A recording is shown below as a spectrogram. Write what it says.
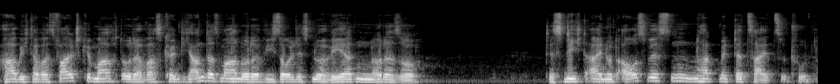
habe ich da was falsch gemacht oder was könnte ich anders machen oder wie soll das nur werden oder so. Das Nicht ein- und Auswissen hat mit der Zeit zu tun.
